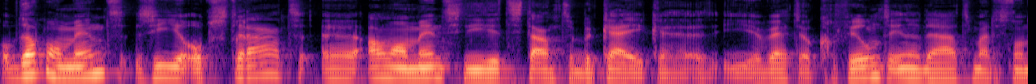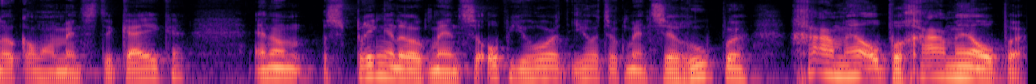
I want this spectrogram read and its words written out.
Op dat moment zie je op straat uh, allemaal mensen die dit staan te bekijken. Je werd ook gefilmd inderdaad, maar er stonden ook allemaal mensen te kijken. En dan springen er ook mensen op. Je hoort, je hoort ook mensen roepen, ga hem helpen, ga hem helpen.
